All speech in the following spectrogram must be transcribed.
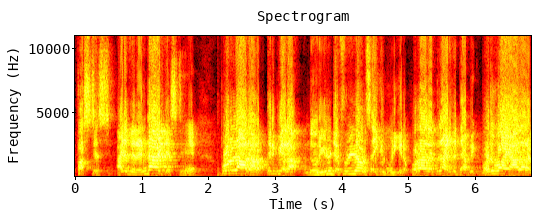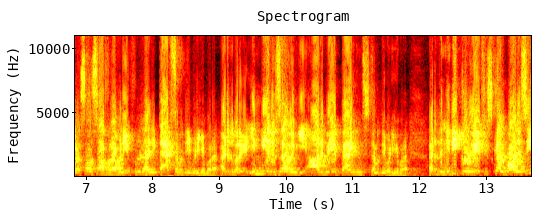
ஃபர்ஸ்ட் டெஸ்ட் அடுத்து ரெண்டாவது டெஸ்ட் பொருளாதாரம் திருப்பி அதான் அந்த ஒரு யூனிட் ஃபுல்லா ஒரு சைக்கிள் முடிக்கிறோம். பொருளாதாரத்துல அடுத்த டாபிக் வருவாய் ஆதாரங்கள் சோர்ஸ் ஆஃப் ரெவன்யூ ஃபுல்லா நீ டாக்ஸ் பத்தி படிக்க போற. அடுத்து பாருங்க இந்திய ரிசர்வ் வங்கி ஆர்பிஐ பேங்கிங் சிஸ்டம் பத்தி படிக்க போற. அடுத்து நிதி கொள்கை fiscal policy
